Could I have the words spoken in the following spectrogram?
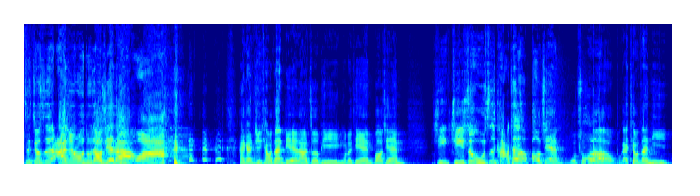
这就是阿修罗独角仙啊，哇，还敢去挑战别人啊，泽平，我的天，抱歉，极极速武士卡特，抱歉，我错了，我不该挑战你，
